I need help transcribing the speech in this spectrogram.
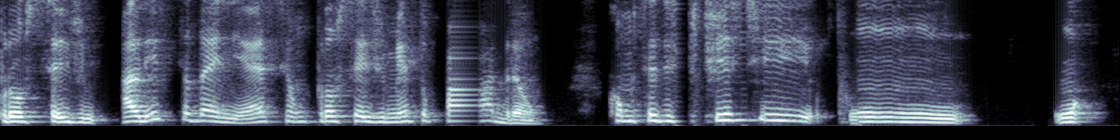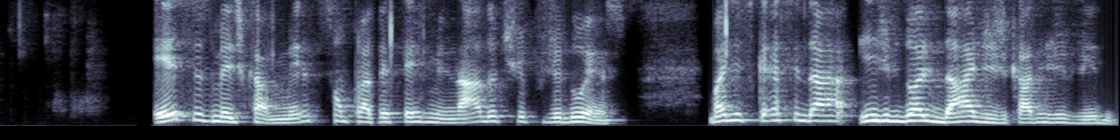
procedimento, a lista da ANS é um procedimento padrão, como se existisse um, um esses medicamentos são para determinado tipo de doença, mas esquecem da individualidade de cada indivíduo.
